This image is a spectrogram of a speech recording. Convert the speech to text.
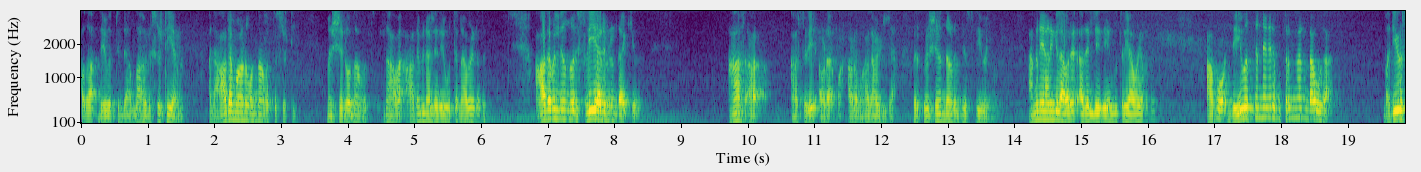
അത് ദൈവത്തിന്റെ അള്ളാഹുവിന്റെ സൃഷ്ടിയാണ്. അത് ആദമാണ് ഒന്നാമത്തെ സൃഷ്ടി. മനുഷ്യന്റെ ഒന്നാമത്തെ ഇന്ന് ആദമിനല്ല ദൈവത്തിനാവേണ്ടത് ആദമിൽ നിന്നൊരു സ്ത്രീയാണ് ഇവനുണ്ടാക്കിയത് ആ ആ- സ്ത്രീ അവിടെ അവിടെ മാതാവില്ല. ഒരു പുരുഷനെന്നാണ് ഇതിന്റെ സ്ത്രീ വരുന്നത്. അങ്ങനെയാണെങ്കിൽ അവർ അതല്ലേ ദൈവപുത്രിയാവേണ്ടത്? അപ്പോൾ ദൈവത്തിന്റെ അങ്ങനെ പുത്രങ്ങൾ ഉണ്ടാവുക. വലിയൊരു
